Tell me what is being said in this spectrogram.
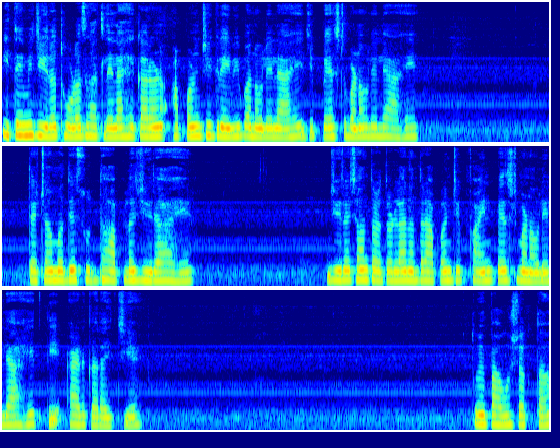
इथे मी जिरं थोडंच घातलेलं आहे कारण आपण जी ग्रेव्ही बनवलेली आहे जी पेस्ट बनवलेली आहे त्याच्यामध्ये सुद्धा आपलं जिरं आहे. जिरं छान तळतळल्यानंतर आपण जी फाईन पेस्ट बनवलेली आहे ती ॲड करायची आहे. तुम्ही पाहू शकता.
